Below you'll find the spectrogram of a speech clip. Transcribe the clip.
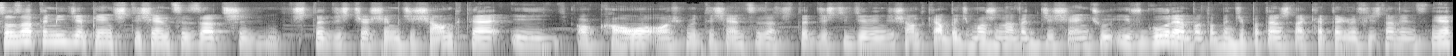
Co za tym idzie 5000 za 4080 i około 8000 za 4090, a być może nawet 10 i w górę, bo to będzie potężna karta graficzna, więc nie,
